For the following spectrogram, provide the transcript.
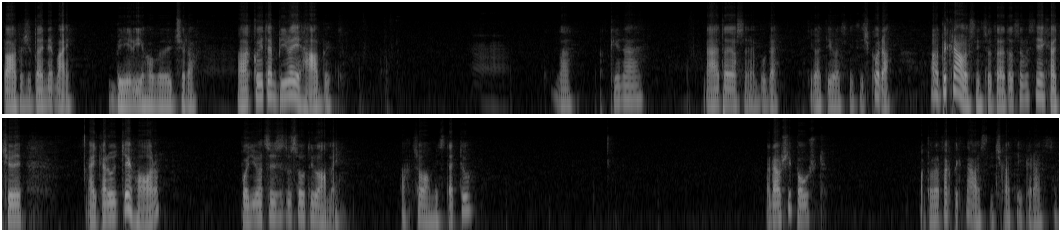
Protože tady nemají bílýho villagera. A takový ten bílej hábit. Ne, taky ne. Ne, to asi nebude. Tyhle ty vesnici, škoda. Ale pěkná vesnice to je, to se musí nechat, čili... A jdu do těch hor. Podívat se, jestli tu jsou ty lamy. Tak co lamy, jste tu? A další poušť. A tohle je fakt pěkná vesnička, ty krásy.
